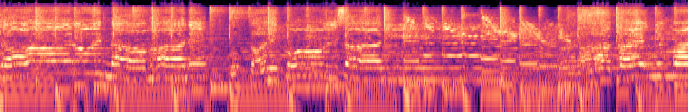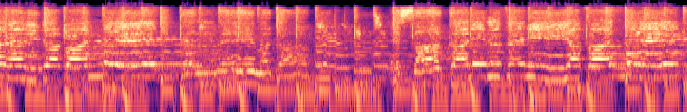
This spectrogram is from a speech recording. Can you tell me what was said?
Garuu hin amaane gooftaan koo isaanii. Karaa keenyummaan gabaannee galmee maqaa eessa akkaan dhufanii yaafannee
